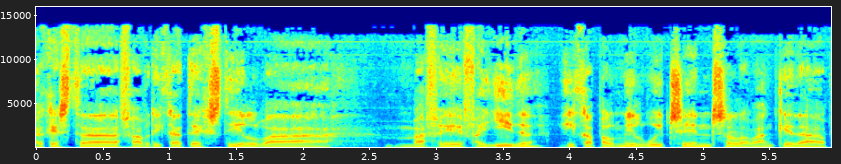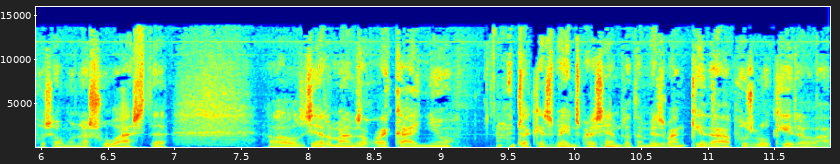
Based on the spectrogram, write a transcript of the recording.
Aquesta fàbrica textil va, va fer fallida i cap al 1800 se la van quedar doncs, amb una subhasta els germans Recanyo entre aquests béns, per exemple, també es van quedar doncs, el que era la,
